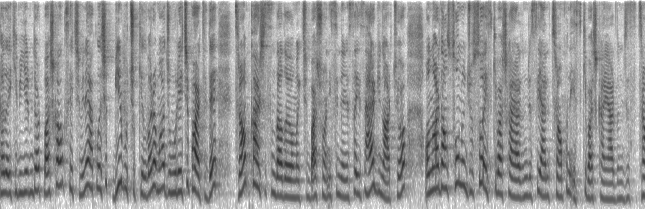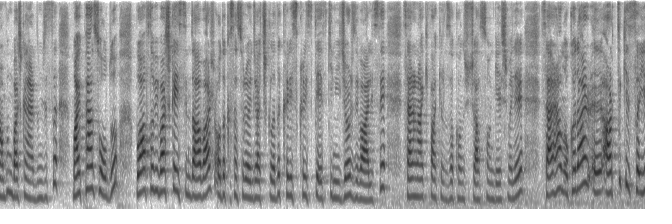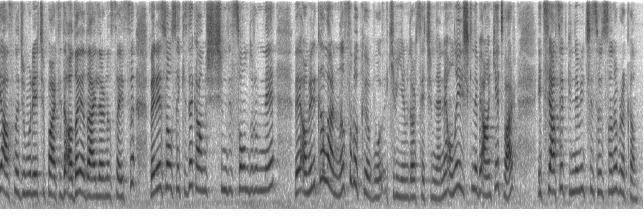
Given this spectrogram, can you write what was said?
Amerika'da 2024 başkanlık seçimine yaklaşık bir buçuk yıl var ama Cumhuriyetçi Parti'de Trump karşısında aday olmak için başvuran isimlerin sayısı her gün artıyor. Onlardan sonuncusu eski başkan yardımcısı yani Trump'ın eski başkan yardımcısı, Trump'ın başkan yardımcısı Mike Pence oldu. Bu hafta bir başka isim daha var. O da kısa süre önce açıkladı. Chris Christie eski New Jersey valisi. Serhan Akif Akyıldız'la konuşacağız son gelişmeleri. Serhan o kadar e, arttı ki sayı aslında Cumhuriyetçi Parti'de aday adaylarının sayısı. Ben en son 8'e kalmış. Şimdi son durum ne? Ve Amerikalılar nasıl bakıyor bu 2024 seçimlerine? Ona ilişkin de bir anket var. İç siyaset gündemi için sözü sana bırakalım.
